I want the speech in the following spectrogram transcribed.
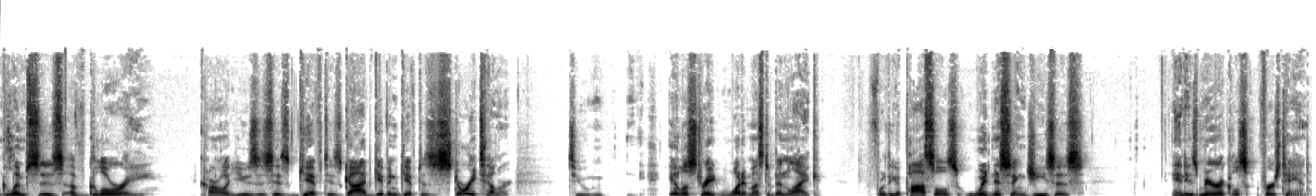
Glimpses of Glory. Carl uses his gift, his God given gift as a storyteller, to illustrate what it must have been like for the apostles witnessing Jesus and his miracles firsthand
